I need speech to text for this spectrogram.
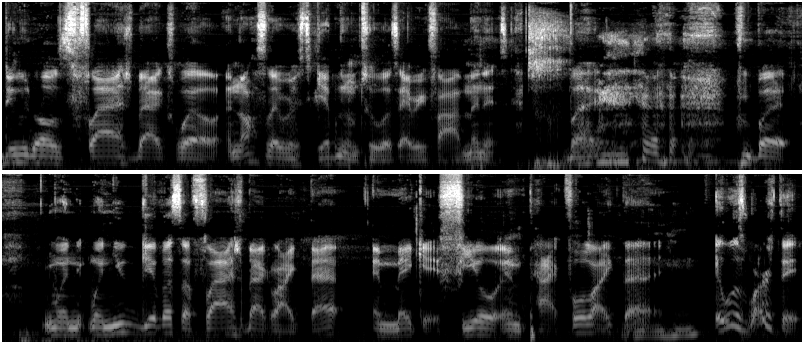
do those flashbacks well, and also they were giving them to us every five minutes. But but when when you give us a flashback like that and make it feel impactful like that, mm-hmm. it was worth it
